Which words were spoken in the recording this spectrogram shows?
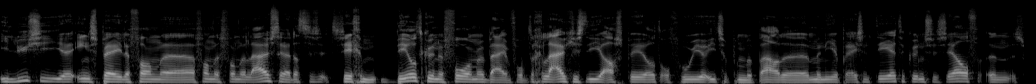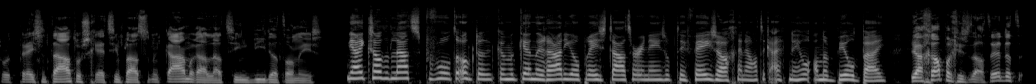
illusie uh, inspelen van, uh, van, de, van de luisteraar. Dat ze zich een beeld kunnen vormen bij bijvoorbeeld de geluidjes die je afspeelt. Of hoe je iets op een bepaalde manier presenteert. Dan kunnen ze zelf een soort presentator schetsen in plaats van een camera laat zien wie dat dan is. Ja, ik zat het laatst bijvoorbeeld ook dat ik een bekende radiopresentator ineens op tv zag. En daar had ik eigenlijk een heel ander beeld bij. Ja, grappig is dat. Hè? dat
